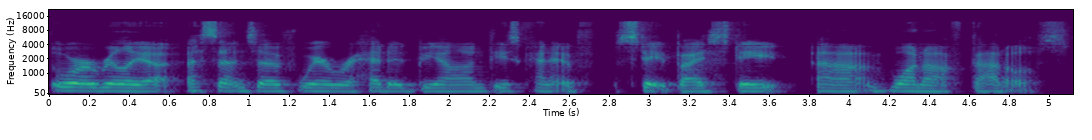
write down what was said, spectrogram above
or really a, a, sense of where we're headed beyond these kind of state by state um, one-off battles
